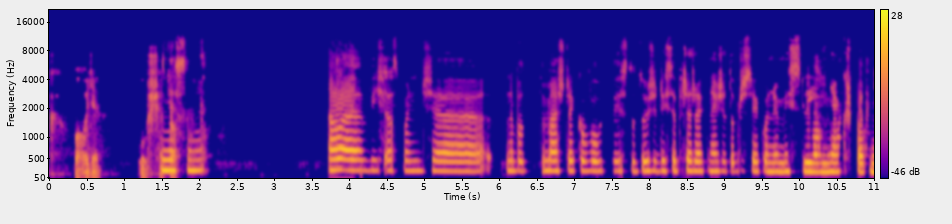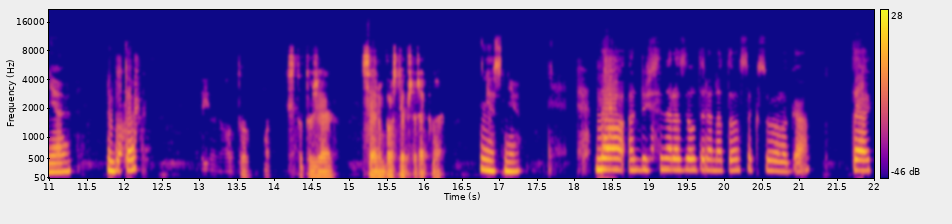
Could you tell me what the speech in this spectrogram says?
v pohodě. Už je to. Jasně. Ale víš aspoň, že, nebo máš takovou tu jistotu, že když se přeřekne, že to prostě jako nemyslí nějak špatně, nebo tak? Jo, jo, to mám jistotu, že se jenom prostě přeřekne. Jasně. No a když jsi narazil teda na toho sexuologa, tak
